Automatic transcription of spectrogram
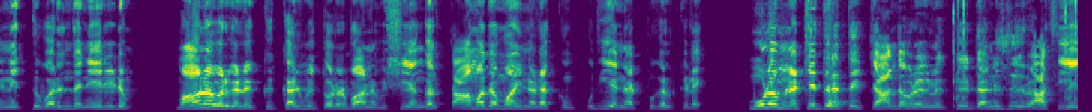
நினைத்து வருந்த நேரிடும் மாணவர்களுக்கு கல்வி தொடர்பான விஷயங்கள் தாமதமாய் நடக்கும் புதிய நட்புகள் கிடைக்கும். மூலம் நட்சத்திரத்தை சார்ந்தவர்களுக்கு தனுசு ராசியை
